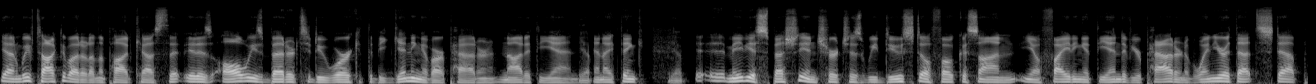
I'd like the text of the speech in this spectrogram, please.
Yeah, and we've talked about it on the podcast that it is always better to do work at the beginning of our pattern, not at the end. Yep. And I think Yep. it, maybe especially in churches, we do still focus on you know fighting at the end of your pattern of when you're at that step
